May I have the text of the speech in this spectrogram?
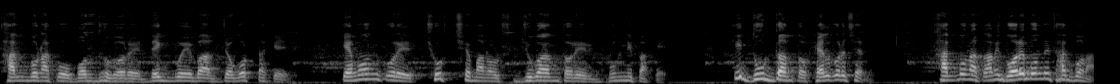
থাকব না কো বদ্ধ ঘরে, দেখব এবার জগৎটাকে। কেমন করে ছুটছে মানুষ যুগান্তরের ঘূর্ণিপাকে। কি দুর্দান্ত, খেয়াল করেছেন? থাকব না আমি ঘরে বন্দি থাকব না।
